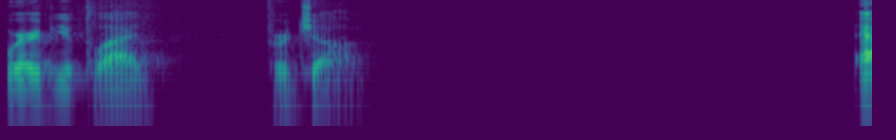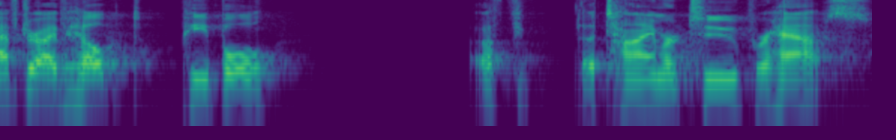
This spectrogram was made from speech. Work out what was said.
Where have you applied for a job? After I've helped people a, a time or two, perhaps,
